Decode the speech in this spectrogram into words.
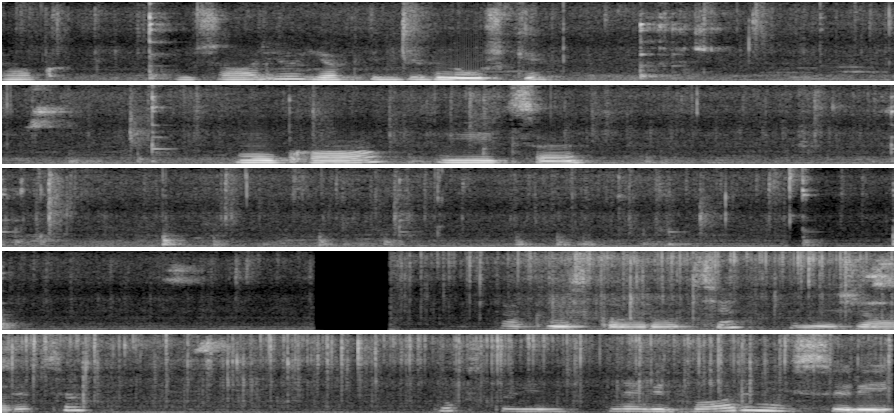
Так, жарю як відбівнушки. Мука, яйце. Так, на сковородці вони жаряться. З двох сторін. Не відварені, сирі.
